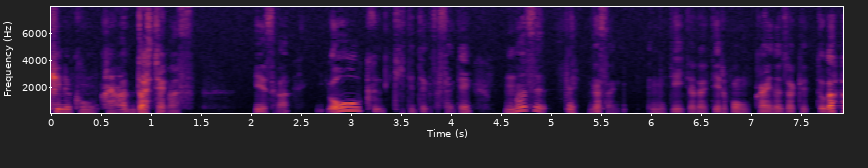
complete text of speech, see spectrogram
気に今回は出しちゃいます。いいですか？よーく聞いててくださいね。まず、ね、皆さんに見ていただいている今回のジャケットが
